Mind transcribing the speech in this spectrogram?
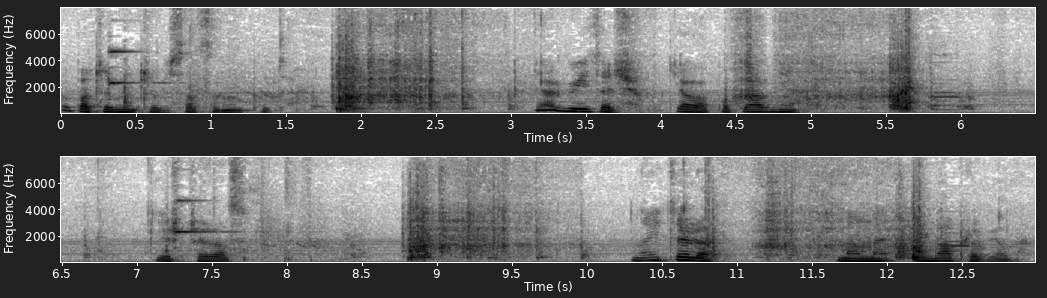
Zobaczymy, czy wysadza nam płytę. Jak widać, działa poprawnie. Jeszcze raz. No i tyle. Mamy naprawione.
